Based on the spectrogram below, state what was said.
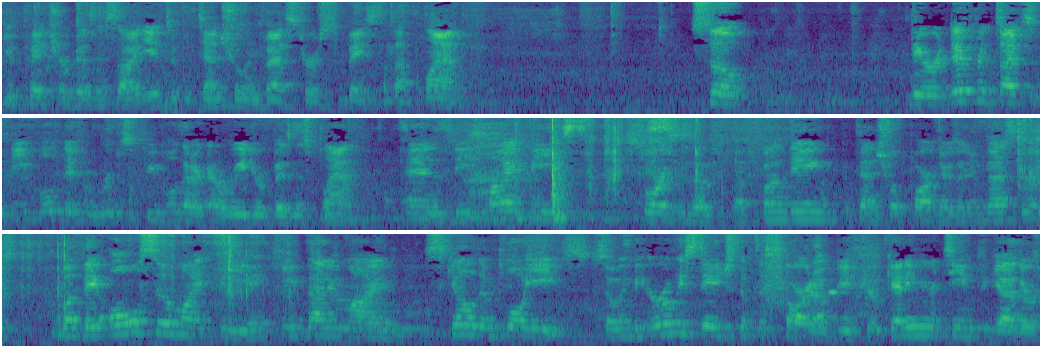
you pitch your business idea to potential investors based on that plan. So there are different types of people, different groups of people that are going to read your business plan. And these might be sources of, of funding, potential partners and investors, but they also might be, and keep that in mind, skilled employees. So in the early stages of the startup, if you're getting your team together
